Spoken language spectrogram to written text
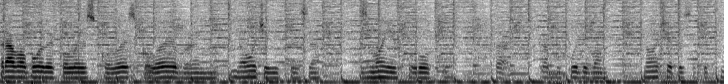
треба буде колись, колись, коли ви научитеся з моїх уроків. Так, треба буде вам навчитися такі,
